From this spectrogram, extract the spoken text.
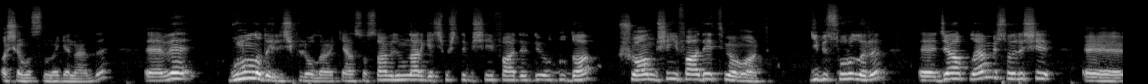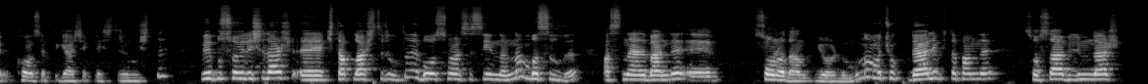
aşamasında genelde. Eee, ve bununla da ilişkili olarak yani sosyal bilimler geçmişte bir şey ifade ediyordu da şu an bir şey ifade etmiyor mu artık gibi soruları, eee, cevaplayan bir söyleşi, eee, konsepti gerçekleştirilmişti ve bu söyleşiler, eee, kitaplaştırıldı ve Boğaziçi Üniversitesi Yayınları'ndan basıldı. Aslında yani ben de, eee, sonradan gördüm bunu ama çok değerli bir kitap hem de sosyal bilimler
